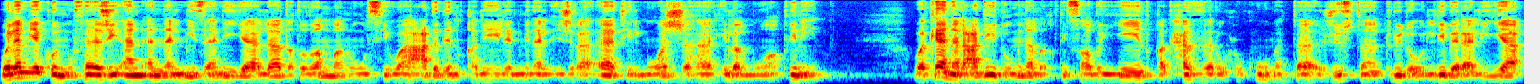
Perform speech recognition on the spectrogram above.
ولم يكن مفاجئا أن الميزانية لا تتضمن سوى عدد قليل من الإجراءات الموجهة إلى المواطنين. وكان العديد من الاقتصاديين قد حذروا حكومة جوستن ترودو الليبرالية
